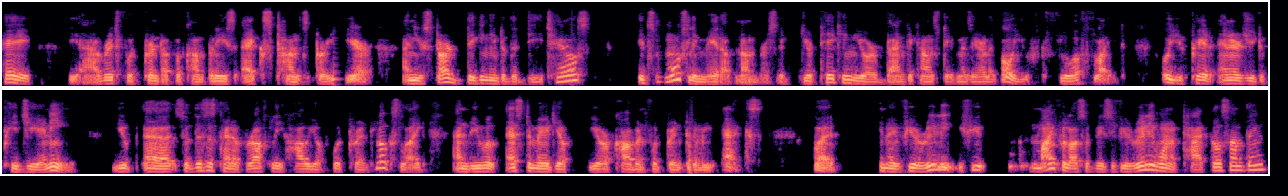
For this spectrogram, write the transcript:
hey, the average footprint of a company is X tons per year, and you start digging into the details, it's mostly made up numbers. You're taking your bank account statements and you're like, oh, you flew a flight. Oh, you paid energy to PG&E. You, uh, so this is kind of roughly how your footprint looks like, and we will estimate your your carbon footprint to be X. But you know, if you really, if you, my philosophy is, if you really want to tackle something,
